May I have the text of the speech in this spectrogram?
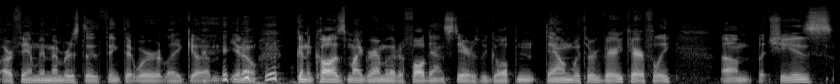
our family members to think that we're like, um, you know, going to cause my grandmother to fall downstairs. We go up and down with her very carefully, um, but she is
